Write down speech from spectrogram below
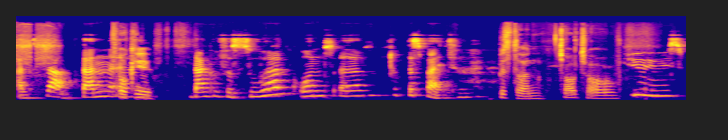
Alles klar. Dann äh, Okay, danke fürs Zuhören und äh, bis bald. bis dann. Ciao, ciao. Tschüss.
